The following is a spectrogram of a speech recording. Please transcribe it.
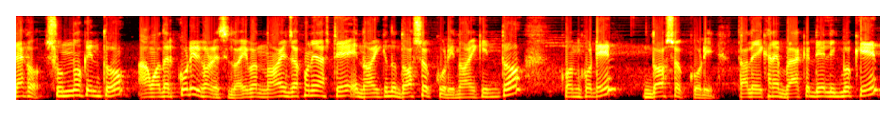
দেখো, শূন্য কিন্তু আমাদের কোটির ঘরে ছিল। এবার নয় যখনই আসছে নয় কিন্তু দশক কোটি, নয় কিন্তু কোন কোটি? দশক কোটি। তাহলে এখানে ব্র্যাকেট দিয়ে লিখব কে?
